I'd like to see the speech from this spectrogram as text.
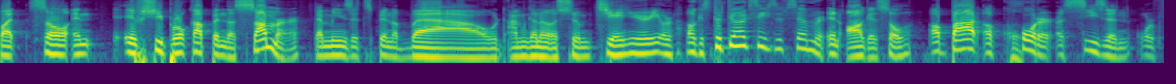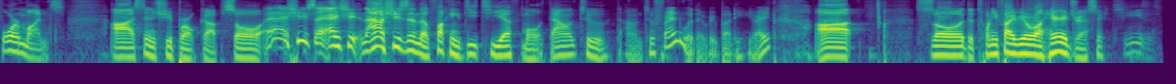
But so, and if she broke up in the summer, that means it's been about, I'm gonna assume January or August, the dog season of summer in August. So about a quarter, a season, or four months uh, since she broke up. So eh, she's actually now she's in the fucking DTF mode, down to down to friend with everybody, right? Uh, so the 25 year old hairdresser, Jesus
